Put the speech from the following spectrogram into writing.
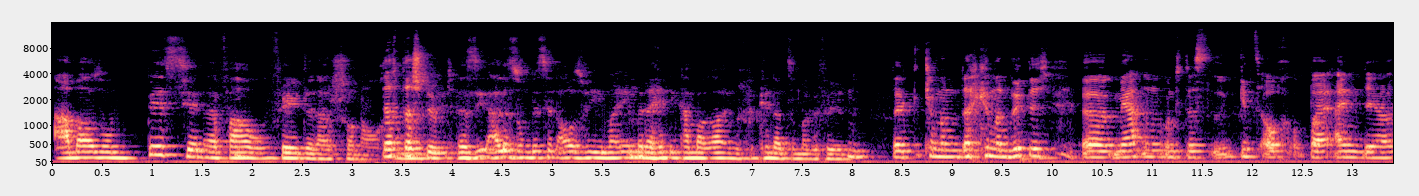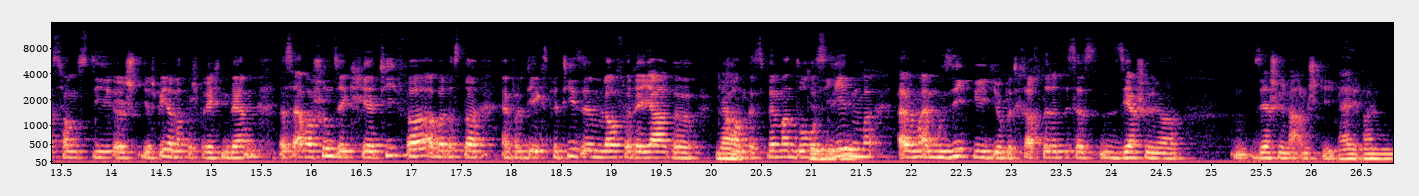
Aber so ein bisschen Erfahrung fehlte da schon noch. das, das Also, stimmt. Das sieht alles so ein bisschen aus wie mal eben mit der Handykamera im Kinderzimmer gefilmt. Da kann man, da kann man wirklich äh, merken, und das gibt es auch bei einem der Songs, die äh, wir später noch besprechen werden, dass er aber schon sehr kreativ war, aber dass da einfach die Expertise im Laufe der Jahre Ja, gekommen ist. Wenn man so aus jedem Album ein Musikvideo betrachtet, dann ist das ein sehr schöner, ein sehr schöner Anstieg. Ja, ich meine,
